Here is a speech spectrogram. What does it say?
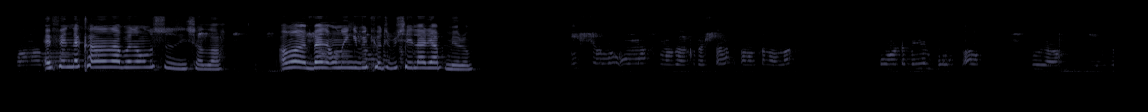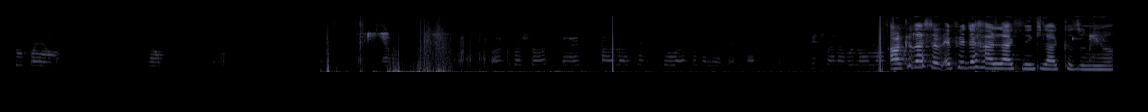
Bana Efe'nin de kanalına abone olursunuz inşallah. Ama ben onun gibi kötü bir şeyler yapmıyorum. İnşallah olmazsınız arkadaşlar. Ana kanalına. Bu arada benim bot al. Bu ya. Biliyorsunuz. Arkadaşlar Efe de her like 2 like kazanıyor.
